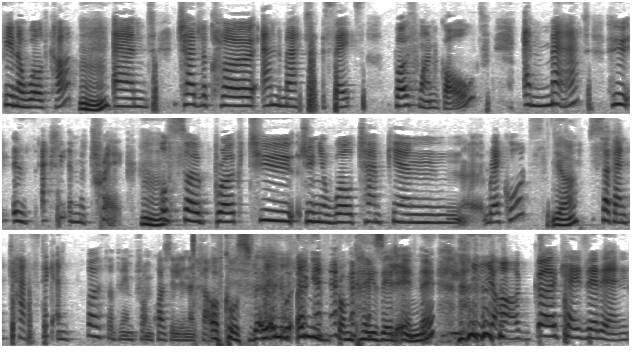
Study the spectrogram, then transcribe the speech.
FINA World Cup, mm-hmm. and Chad le Clos and Matt Sates both won gold. And Matt, who is actually in Matric, also broke two junior world champion uh, records. Yeah. So fantastic. And both of them from KwaZulu Natal. Of course, only, only from KZN, eh? yeah, go KZN.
